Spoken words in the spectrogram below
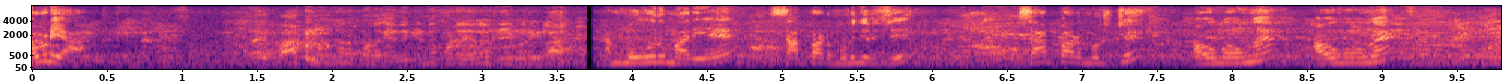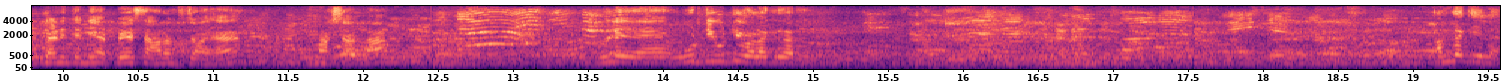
அப்படியா? நம்ம ஊர் மாதிரியே சாப்பாடு முடிஞ்சிருச்சு. சாப்பாடு முடிச்சுட்டு அவங்கவுங்க அவங்கவுங்க தனித்தனியாக பேச ஆரம்பிச்சிட்டாங்க. மாஷால்லாம் பிள்ளைய ஊட்டி ஊட்டி வளர்க்குறாரு. அந்த கீழே.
